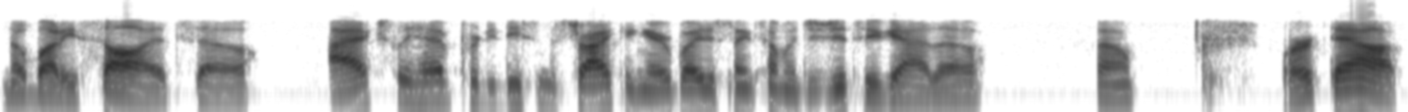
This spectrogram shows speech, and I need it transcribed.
nobody saw it. So I actually have pretty decent striking. Everybody just thinks I'm a jiu-jitsu guy, though. So worked out.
